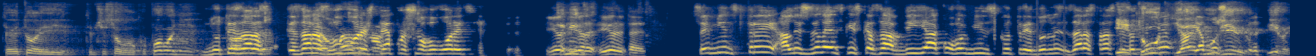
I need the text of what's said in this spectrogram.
Території тимчасово окуповані. Ну ти зараз ти зараз говориш те, про що говорить Юр, Мінськ. Юр, Юрій Віталійович. Це Мінськ 3, але ж Зеленський сказав ніякого Мінську 3. Ну зараз раз І зацепив, тут я йому мушу- вірю, Ігор.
